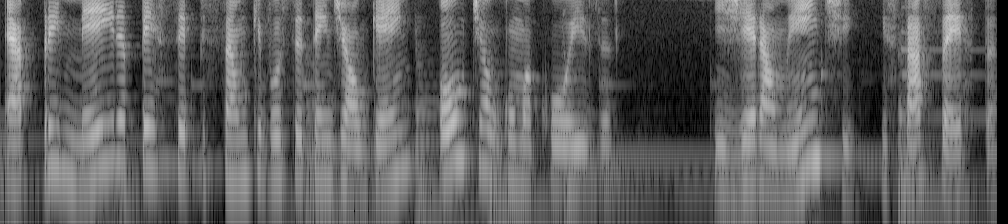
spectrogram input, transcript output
é a primeira percepção que você tem de alguém ou de alguma coisa e geralmente está certa.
